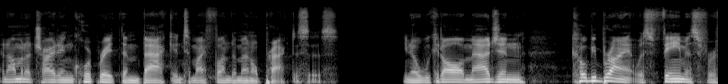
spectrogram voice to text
and I'm going to try to incorporate them back into my fundamental practices. You know, we could all imagine Kobe Bryant was famous for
